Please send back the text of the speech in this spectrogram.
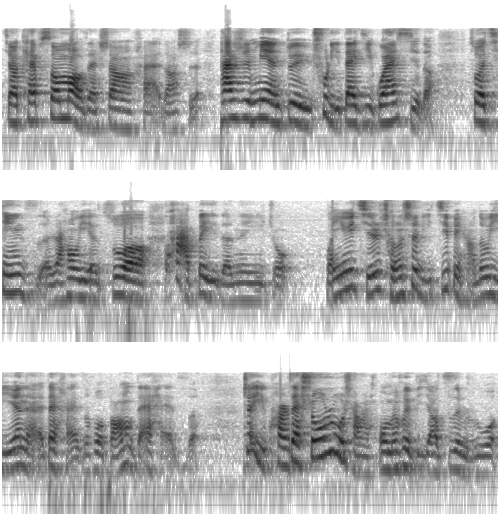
叫 Capsule Mall，在上海，当时它是面对处理代际关系的。做亲子，然后也做跨辈的那一种，因为其实城市里基本上都爷爷奶奶带孩子或保姆带孩子，这一块在收入上我们会比较自如，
